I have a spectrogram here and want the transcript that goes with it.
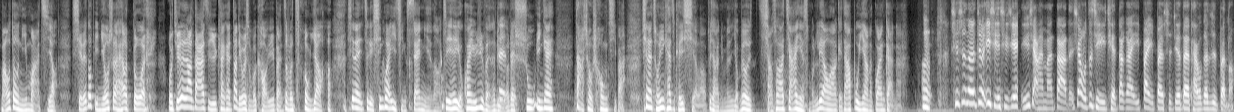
毛豆泥马吉哦，写的都比牛舌还要多哎。我觉得让大家自己去看看到底为什么烤鱼版这么重要哈。现在这个新冠疫情三年了，这些有关于日本的旅游的书应该大受冲击吧？现在重新开始可以写了，不晓得你们有没有想说要加一点什么料啊，给大家不一样的观感呢？嗯，其实呢，就疫情期间影响还蛮大的。像我自己以前大概一半一半时间在台湾跟日本哦。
